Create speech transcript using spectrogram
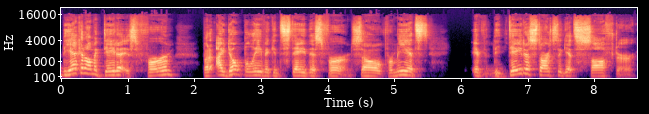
the economic data is firm, but I don't believe it can stay this firm. So for me, it's if the data starts to get softer,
